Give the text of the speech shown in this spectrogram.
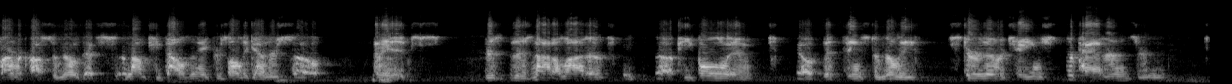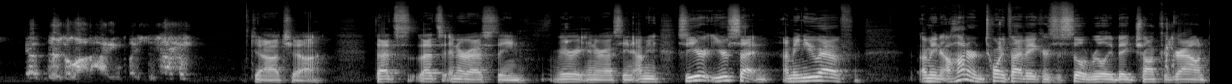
farm across the road that's around 2,000 acres altogether. So, I mean, it's there's there's not a lot of uh, people and you know the things to really stir them or change their patterns or. You know, there's a lot of hiding places. Gotcha. That's that's interesting. Very interesting. I mean, so you're you're setting. I mean, you have. I mean, 125 acres is still a really big chunk of ground,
